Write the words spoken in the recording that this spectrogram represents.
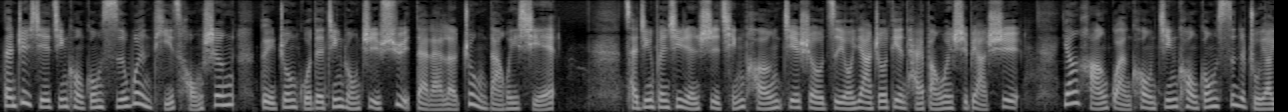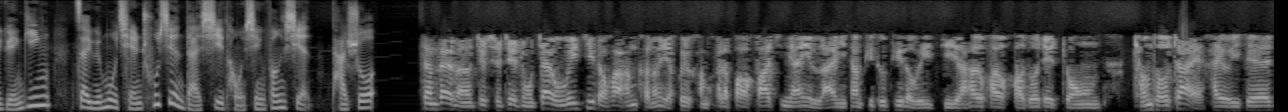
但这些金控公司问题丛生，对中国的金融秩序带来了重大威胁。财经分析人士秦鹏接受自由亚洲电台访问时表示，央行管控金控公司的主要原因在于目前出现的系统性风险。他说。现在呢，就是这种债务危机的话，很可能也会很快的爆发。今年以来，你像 P to P 的危机，然后还有好多这种城投债，还有一些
